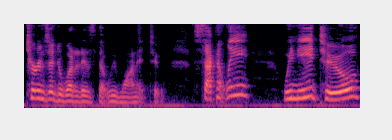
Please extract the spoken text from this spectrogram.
turns into what it is that we want it to. Secondly, we need to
